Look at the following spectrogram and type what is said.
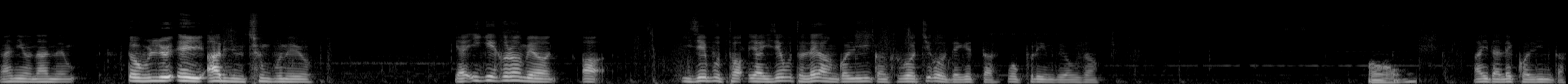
아니요, 나는 WAR이면 충분해요. 야, 이게 그러면, 아, 이제부터, 야, 이제부터 렉 안 걸리니까 그거 찍어도 되겠다. 워프레임도 영상. 어. 아니다, 렉 걸린다.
